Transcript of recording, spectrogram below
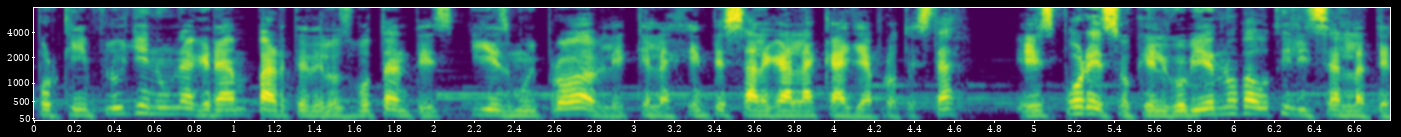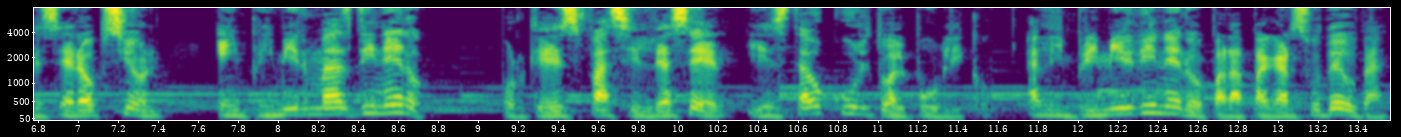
porque influyen una gran parte de los votantes y es muy probable que la gente salga a la calle a protestar. Es por eso que el gobierno va a utilizar la tercera opción e imprimir más dinero, porque es fácil de hacer y está oculto al público. Al imprimir dinero para pagar su deuda,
